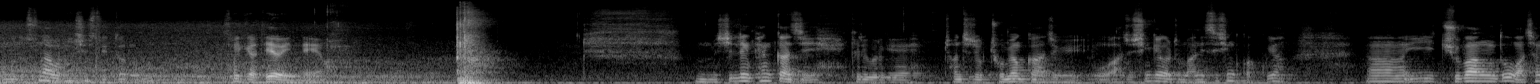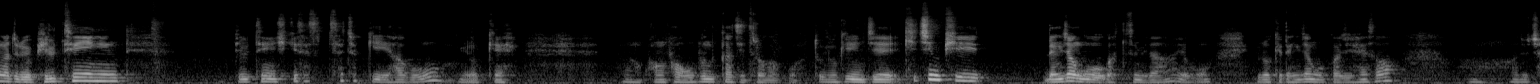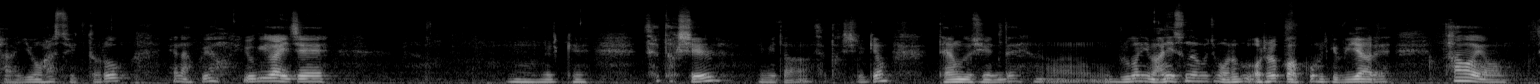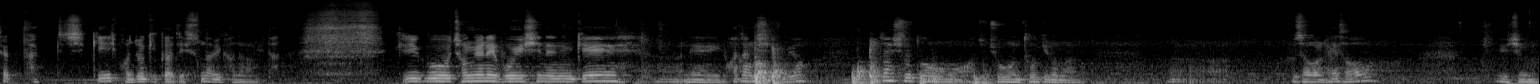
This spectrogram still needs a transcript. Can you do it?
아무도 수납을 하실 수 있도록 설계가 되어 있네요. 음, 실링 팬까지 그리고 이렇게 전체적 조명까지 아주 신경을 좀 많이 쓰신 것 같고요. 아, 이 주방도 마찬가지로 빌트인 빌트인 식기 세- 세척기하고 이렇게 어, 광파 오븐까지 들어가고 또 여기 이제 키친핏 냉장고 같습니다. 요거 이렇게 냉장고까지 해서 어, 아주 잘 이용할 수 있도록 해놨고요. 여기가 이제 음, 이렇게 세탁실입니다. 세탁실 겸 대형도실인데 어, 물건이 많이 수납은 좀 어려, 어려울 것 같고 이렇게 위아래 타워형 세탁기, 건조기까지 수납이 가능합니다. 그리고 정면에 보이시는 게 아, 네, 화장실이고요. 화장실도 뭐 아주 좋은 독일로만 어, 구성을 해서 요즘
